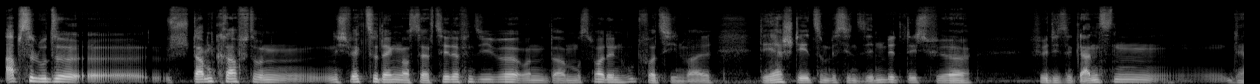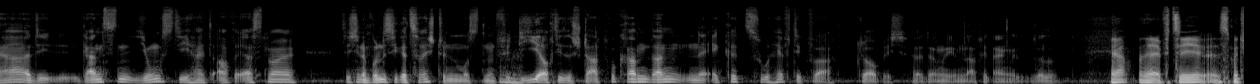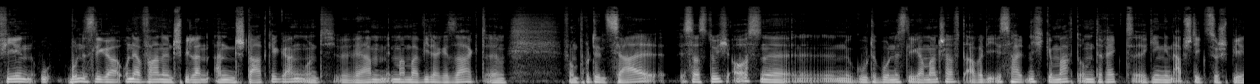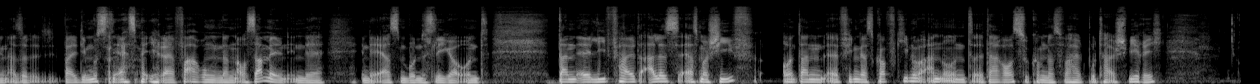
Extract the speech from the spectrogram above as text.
absolute äh, Stammkraft und nicht wegzudenken aus der FC-Defensive und da muss man den Hut vorziehen, weil der steht so ein bisschen sinnbildlich für, für diese ganzen, ja, die ganzen Jungs, die halt auch erstmal sich in der Bundesliga zurechtfinden mussten und für die auch dieses Startprogramm dann eine Ecke zu heftig war, glaube ich, halt irgendwie im Nachhinein. Also, Ja, der FC ist mit vielen Bundesliga unerfahrenen Spielern an den Start gegangen und wir haben immer mal wieder gesagt, ähm, vom Potenzial ist das durchaus eine, eine gute Bundesligamannschaft, aber die ist halt nicht gemacht, um direkt äh, gegen den Abstieg zu spielen. Also weil die mussten erstmal ihre Erfahrungen dann auch sammeln in der in der ersten Bundesliga und dann äh, lief halt alles erstmal schief und dann äh, fing das Kopfkino an und da rauszukommen, das war halt brutal schwierig.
